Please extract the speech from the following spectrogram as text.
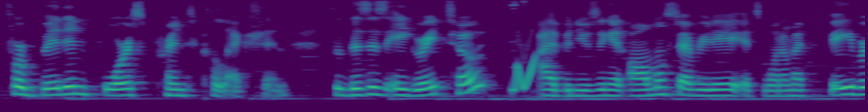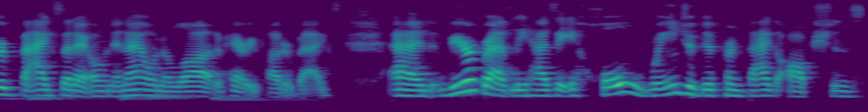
Forbidden Forest print collection. So this is a great tote. I've been using it almost every day. It's one of my favorite bags that I own, and I own a lot of Harry Potter bags. And Vera Bradley has a whole range of different bag options,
